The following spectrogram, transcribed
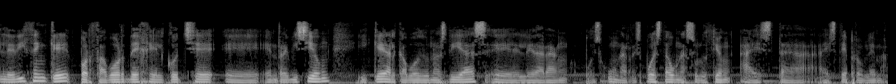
le dicen que por favor deje el coche eh, en revisión y que al cabo de unos días eh, le darán pues una respuesta, una solución a, esta, a este problema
